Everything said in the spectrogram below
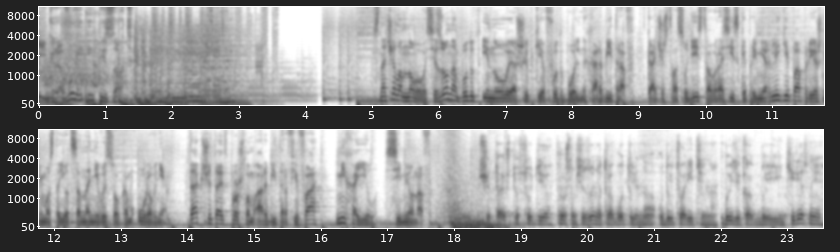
Игровой эпизод. С началом нового сезона будут и новые ошибки футбольных арбитров. Качество судейства в российской премьер-лиге по-прежнему остается на невысоком уровне. Так считает в прошлом арбитр FIFA Михаил Семенов. Считаю, что судьи в прошлом сезоне отработали на удовлетворительно. Были как бы и интересные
